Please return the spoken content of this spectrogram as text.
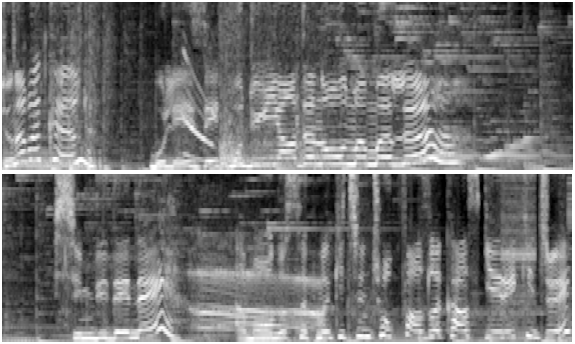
Şuna bakın. Bu lezzet bu dünyadan olmamalı. Şimdi de ne? Ama onu sıkmak için çok fazla kas gerekecek.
